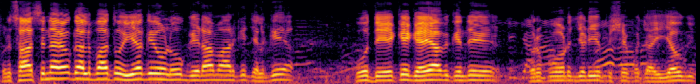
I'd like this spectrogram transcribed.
ਪ੍ਰਸ਼ਾਸਨ ਨਾਲ ਇਹ ਗੱਲਬਾਤ ਹੋਈ ਆ ਕਿ ਹੁਣ ਉਹ ਗੇੜਾ ਮਾਰ ਕੇ ਚਲ ਗਏ ਆ। ਉਹ ਦੇ ਕੇ ਗਏ ਆ ਵੀ ਕਹਿੰਦੇ ਰਿਪੋਰਟ ਜਿਹੜੀ ਪਿੱਛੇ ਪਹੁੰਚਾਈ ਜਾਊਗੀ।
